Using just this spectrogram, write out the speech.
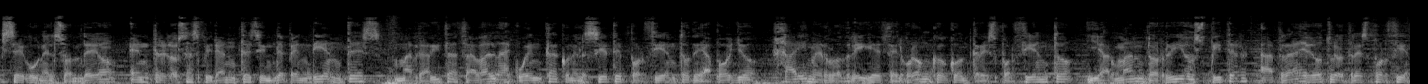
Según el sondeo, entre los aspirantes independientes, Margarita Zavala cuenta con el 7% de apoyo, Jaime Rodríguez el Bronco con 3% y Armando Ríos Peter atrae otro 3%.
